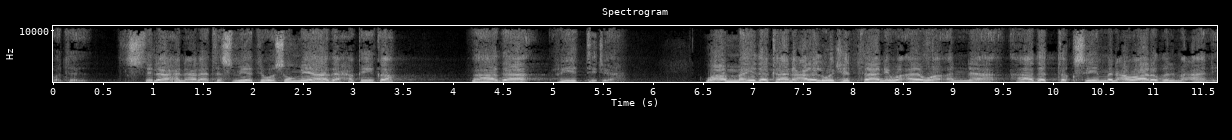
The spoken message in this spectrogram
واصطلاحا على تسميته وسمي هذا حقيقة فهذا فيه اتجاه. وأما إذا كان على الوجه الثاني وأن هذا التقسيم من عوارض المعاني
